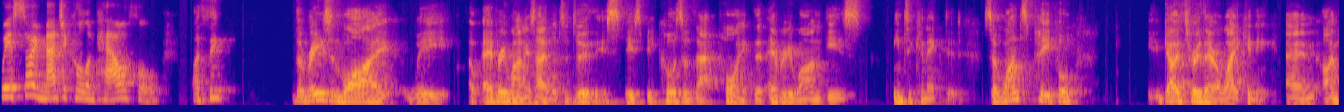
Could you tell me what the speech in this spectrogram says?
we're so magical and powerful i think the reason why we Oh, everyone is able to do this is because of that point that everyone is interconnected. So once people go through their awakening, and I'm,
